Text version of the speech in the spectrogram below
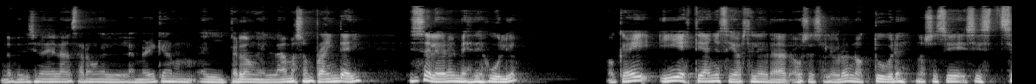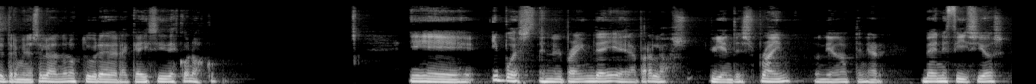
En 2019 lanzaron el Amazon Prime Day, y se celebra el mes de julio. ¿Ok? Y este año se iba a celebrar, o se celebró en octubre. No sé si, si se terminó celebrando en octubre, de verdad que ahí sí desconozco. Eh, y pues en el Prime Day era para los clientes Prime, donde iban a obtener beneficios,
